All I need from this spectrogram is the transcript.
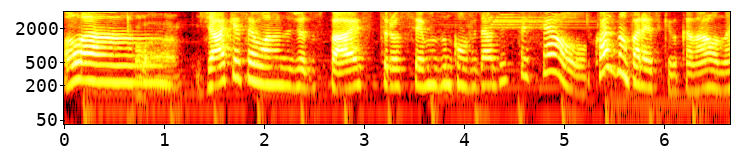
Olá! Olá. Já que é semana do Dia dos Pais, trouxemos um convidado especial. que Quase não aparece aqui no canal, né?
